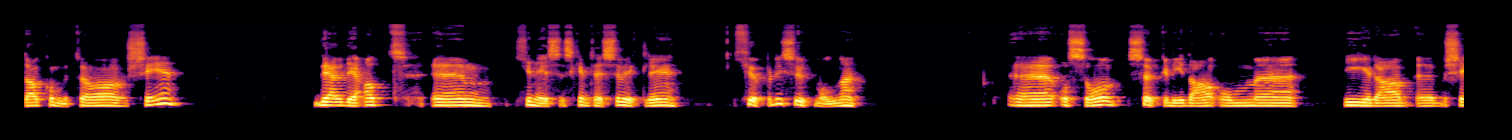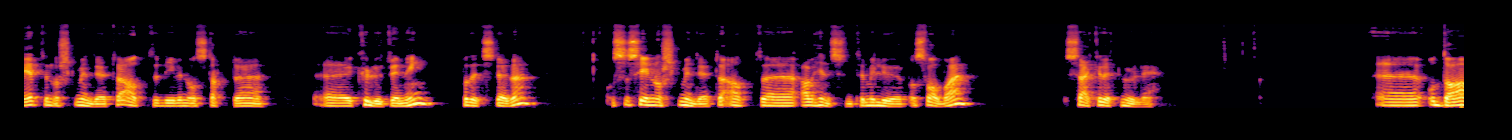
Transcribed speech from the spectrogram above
da komme til å skje, det er jo det at eh, kinesiske interesser virkelig kjøper disse utmålene. Eh, og så søker de da om eh, De gir da eh, beskjed til norske myndigheter at de vil nå starte kullutvinning på dette stedet. Og så sier norske myndigheter at av hensyn til miljøet på Svalbard, så er ikke dette mulig. og da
